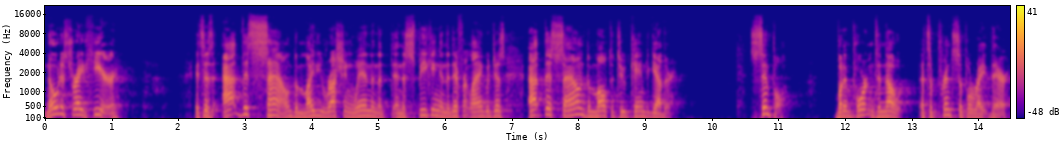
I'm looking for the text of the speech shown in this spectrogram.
Notice right here, it says, At this sound, the mighty rushing wind and the, and the speaking in the different languages, at this sound, the multitude came together. Simple, but important to note. That's a principle right there.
